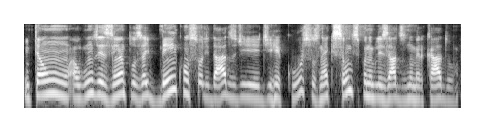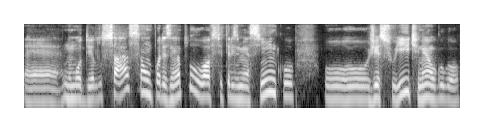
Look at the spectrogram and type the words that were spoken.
Então, alguns exemplos aí bem consolidados de, de recursos né, que são disponibilizados no mercado é, no modelo SaaS são, por exemplo, o Office 365, o G Suite, né, o Google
